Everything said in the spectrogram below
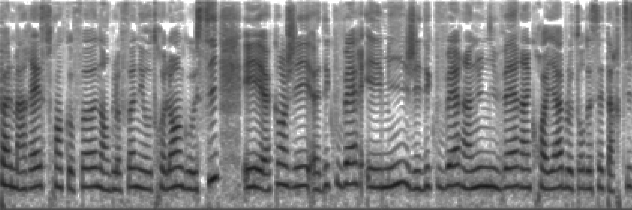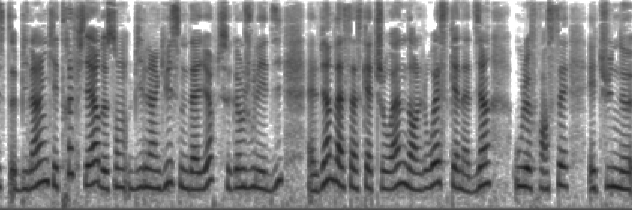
palmarès francophone, anglophone et autres langues aussi. Et euh, quand j'ai euh, découvert Amy, j'ai découvert un univers incroyable autour de cette artiste bilingue qui est très fière de son bilinguisme d'ailleurs, puisque comme je vous l'ai dit, elle vient de la Saskatchewan, dans l'Ouest canadien, où le français est une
